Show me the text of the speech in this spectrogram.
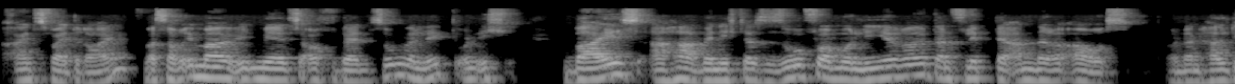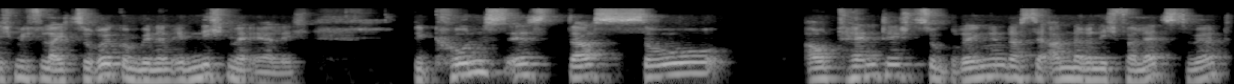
eins, zwei, drei, was auch immer mir jetzt auf der Zunge liegt und ich weiß, aha, wenn ich das so formuliere, dann flippt der andere aus. Und dann halte ich mich vielleicht zurück und bin dann eben nicht mehr ehrlich. Die Kunst ist, das so authentisch zu bringen, dass der andere nicht verletzt wird,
